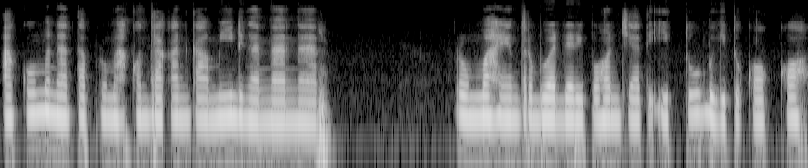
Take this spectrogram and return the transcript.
Aku menatap rumah kontrakan kami dengan nanar. Rumah yang terbuat dari pohon jati itu begitu kokoh.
